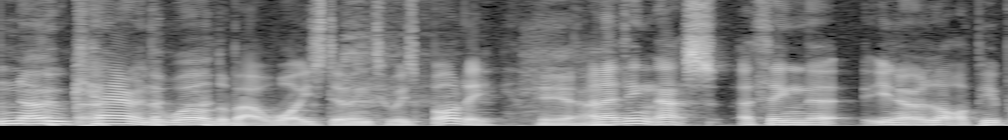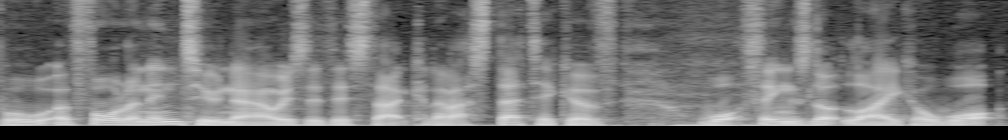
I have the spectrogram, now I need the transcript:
no care in the world about what he's doing to his body. Yeah. And I think that's a thing that you know a lot of people have fallen into now is that this that kind of aesthetic of what things look like or what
